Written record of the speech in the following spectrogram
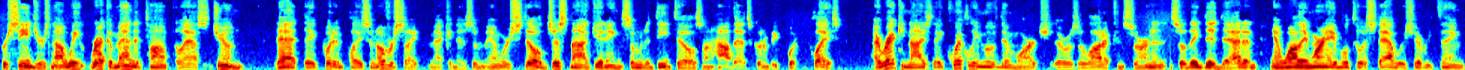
procedures. Now, we recommended, Tom, last June that they put in place an oversight mechanism, and we're still just not getting some of the details on how that's going to be put in place. I recognize they quickly moved in March. There was a lot of concern, and so they did that. And, and while they weren't able to establish everything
